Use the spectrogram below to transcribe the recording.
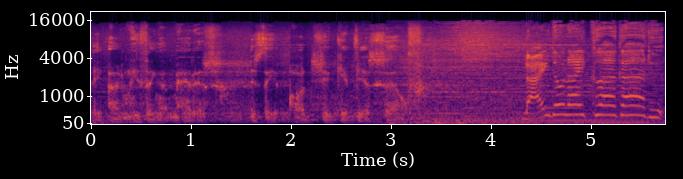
The only thing that matters is the odds you give yourself. ライドライクアガール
